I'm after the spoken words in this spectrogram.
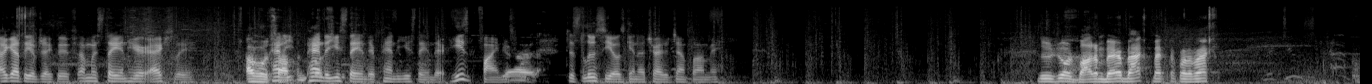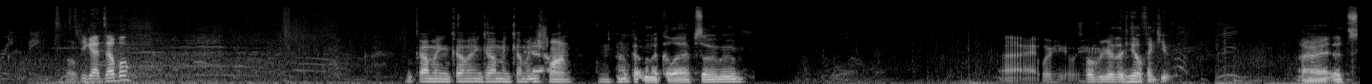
I got the objective. I'm gonna stay in here. Actually, I'll go top. Panda, and Panda, push. you stay in there. Panda, you stay in there. He's fine. He's Yeah. fine. Just Lucio's gonna try to jump on me. Lose your bottom bear. Back, back, back, back, back. You got double? I'm coming, coming, coming, coming. He's fine. I'm coming to collapse on him. All right, we're here. We're here. Over here, the heal. Thank you. All right, that's.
